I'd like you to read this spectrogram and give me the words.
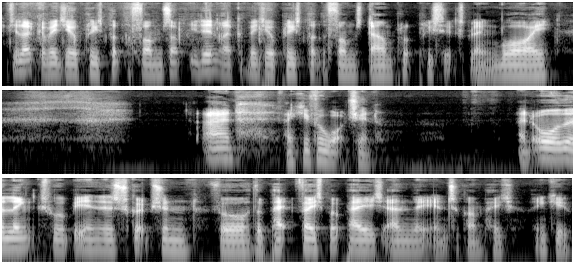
If you like the video, please put the thumbs up. If you didn't like the video, please put the thumbs down. Please explain why. And thank you for watching. And all the links will be in the description for the Facebook page and the Instagram page. Thank you.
